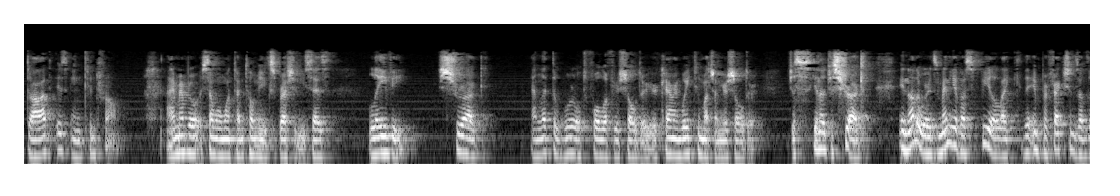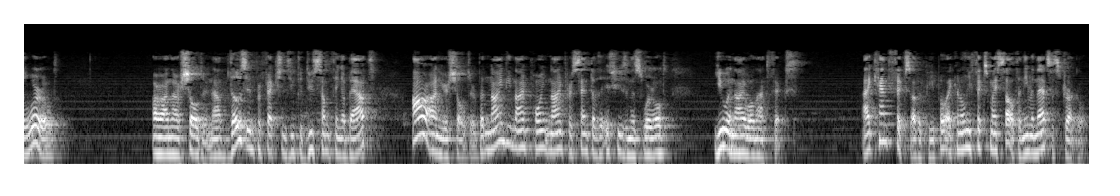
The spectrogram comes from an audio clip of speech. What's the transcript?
God is in control. I remember someone one time told me an expression. He says, Levi, shrug and let the world fall off your shoulder. You're carrying way too much on your shoulder. Just, you know, just shrug. In other words, many of us feel like the imperfections of the world are on our shoulder. Now, those imperfections you could do something about are on your shoulder, but 99.9% of the issues in this world, you and I will not fix. I can't fix other people. I can only fix myself, and even that's a struggle.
